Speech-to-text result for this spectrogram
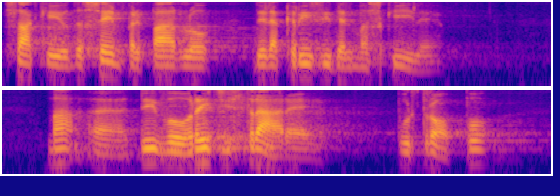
sa che io da sempre parlo della crisi del maschile, ma eh, devo registrare purtroppo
